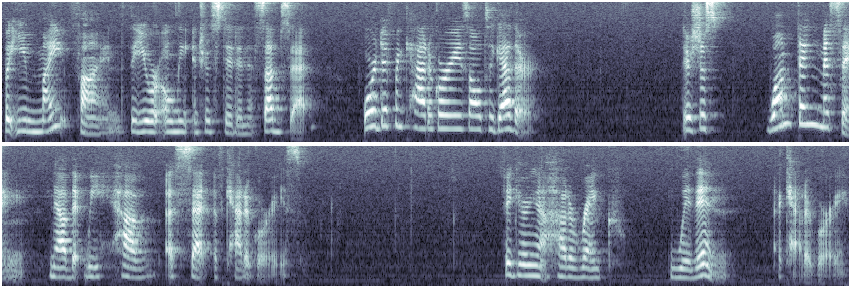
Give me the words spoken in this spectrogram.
but you might find that you are only interested in a subset or different categories altogether. There's just one thing missing now that we have a set of categories. Figuring out how to rank within a category.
